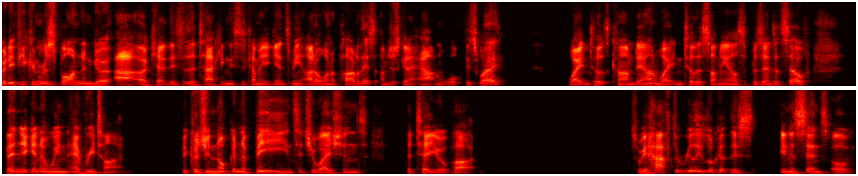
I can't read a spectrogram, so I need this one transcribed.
But if you can respond and go, ah, okay, this is attacking, this is coming against me. I don't want a part of this. I'm just going to out and walk this way. Wait until it's calmed down. Wait until there's something else that presents itself. Then you're going to win every time because you're not going to be in situations that tear you apart. So we have to really look at this in a sense of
